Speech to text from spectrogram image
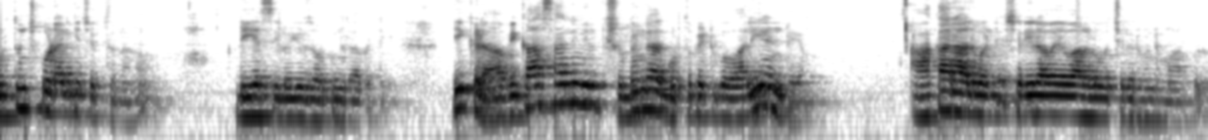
గుర్తుంచుకోవడానికి చెప్తున్నాను. డిఎస్సిలో యూజ్ అవుతుంది కాబట్టి. ఇక్కడ వికాసాన్ని మీరు క్షుణ్ణంగా గుర్తుపెట్టుకోవాలి అంటే ఆకారాలు అంటే శరీర అవయవాలలో వచ్చేటటువంటి మార్పులు.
